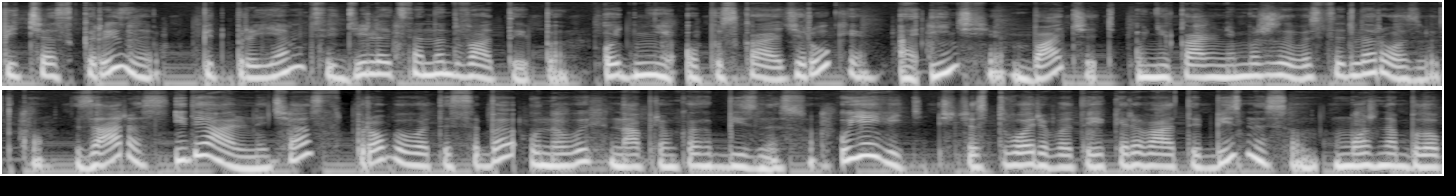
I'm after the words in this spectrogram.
Під час кризи підприємці діляться на два типи: одні опускають руки, а інші бачать унікальні можливості для розвитку. Зараз ідеальний час спробувати себе у нових напрямках бізнесу. Уявіть, що створювати і керувати бізнесом можна було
